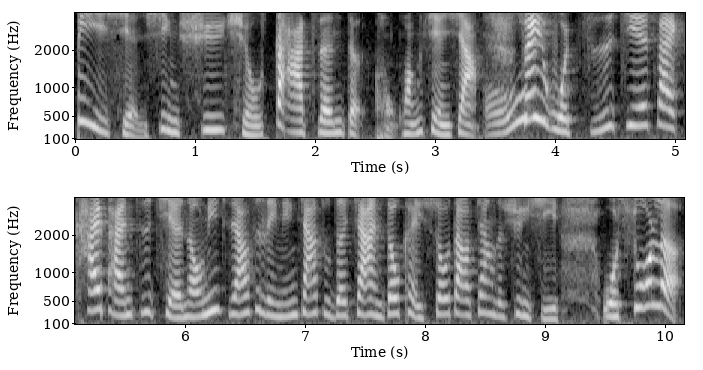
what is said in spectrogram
避险性需求大增的恐慌现象，所以我直接在开盘之前哦，你只要是玲玲家族的家你，都可以收到这样的讯息。我说了。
